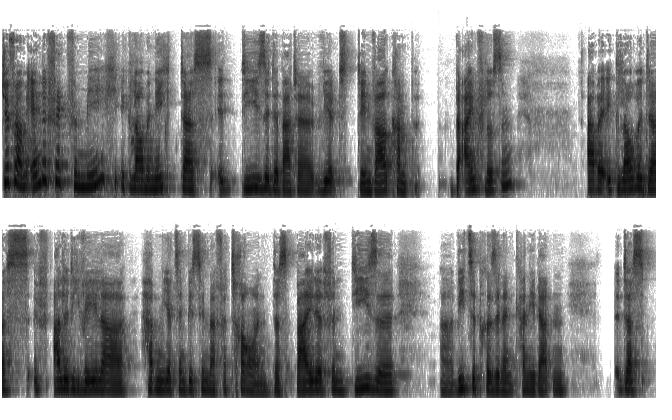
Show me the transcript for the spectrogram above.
Jeffrey, im Endeffekt für mich, ich glaube nicht, dass diese Debatte wird den Wahlkampf beeinflussen. Aber ich glaube, dass alle die Wähler haben jetzt ein bisschen mehr Vertrauen, dass beide von diesen äh, Vizepräsidentkandidaten das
